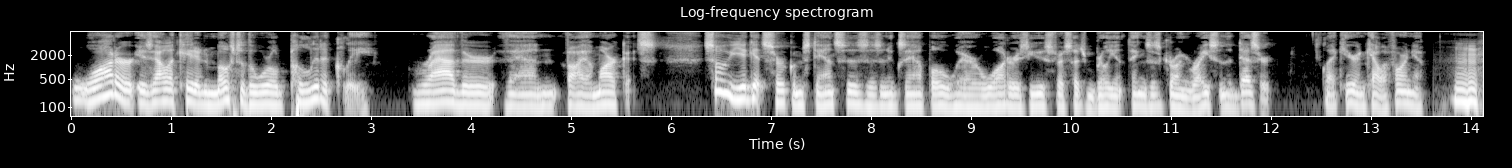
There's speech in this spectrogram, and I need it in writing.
water is allocated in most of the world politically rather than via markets. So you get circumstances, as an example, where water is used for such brilliant things as growing rice in the desert, like here in California. Mm-hmm.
